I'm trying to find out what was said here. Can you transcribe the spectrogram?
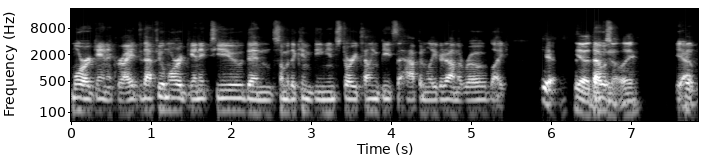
more organic, right? Did that feel more organic to you than some of the convenient storytelling beats that happen later down the road? Like, yeah, yeah, that definitely. Was, yeah. Yep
